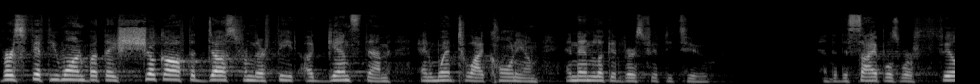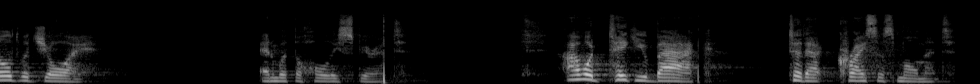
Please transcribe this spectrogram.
Verse 51, but they shook off the dust from their feet against them and went to Iconium. And then look at verse 52. And the disciples were filled with joy and with the Holy Spirit. I would take you back to that crisis moment.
